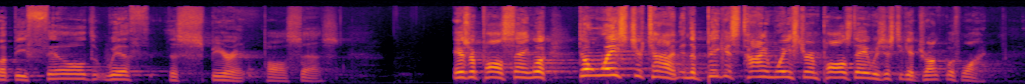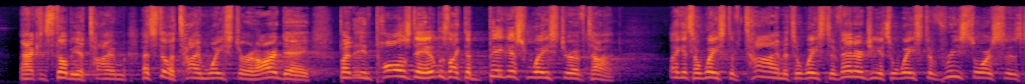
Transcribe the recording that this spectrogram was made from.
but be filled with the Spirit, Paul says. Here's what Paul's saying look, don't waste your time. And the biggest time waster in Paul's day was just to get drunk with wine. That can still be a time, that's still a time waster in our day. But in Paul's day, it was like the biggest waster of time. Like it's a waste of time, it's a waste of energy, it's a waste of resources,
